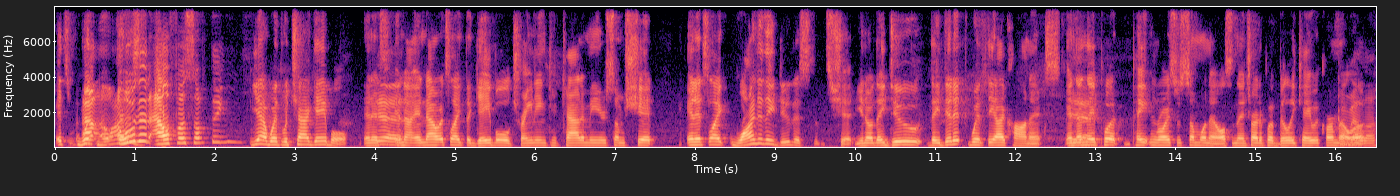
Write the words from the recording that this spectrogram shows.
it's what, Al- what was it? Alpha something? Yeah, with with Chad Gable, and it's Yeah. and, I- and now it's like the Gable Training Academy or some shit. And it's like, why do they do this shit? You know, they do. They did it with the Iconics, and then they put Peyton Royce with someone else, and they try to put Billie Kay with Carmella. Carmella.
